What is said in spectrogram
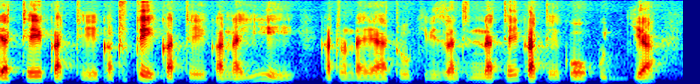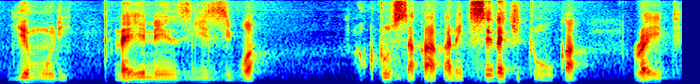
yateekateeka tuteekateeka naye katonda yatuukiriza nti nateekateeka okujja gye muli naye nenziyizibwa okutuusa kaakano ekiseera kituuka right?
